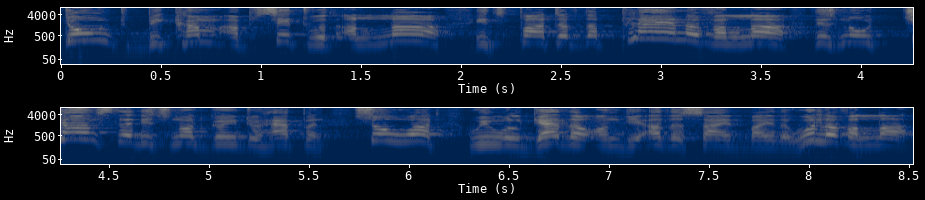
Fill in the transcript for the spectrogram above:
don't become upset with Allah. It's part of the plan of Allah. There's no chance that it's not going to happen. So what? We will gather on the other side by the will of Allah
